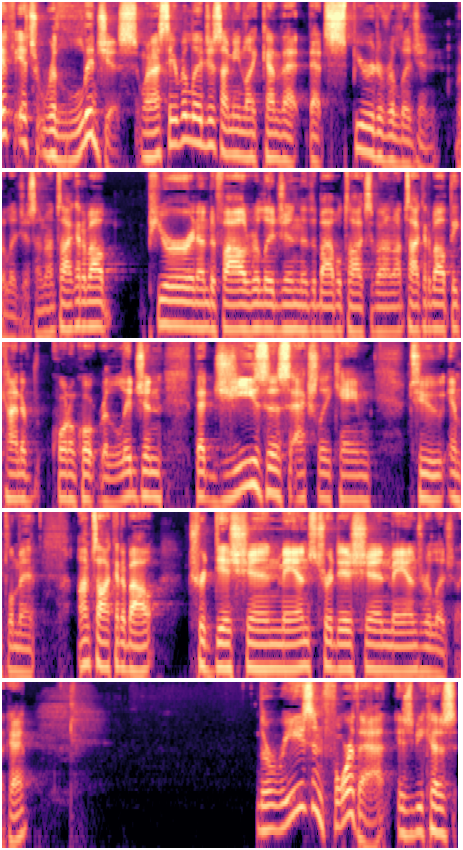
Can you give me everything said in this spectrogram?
if it's religious, when I say religious, I mean like kind of that that spirit of religion, religious. I'm not talking about pure and undefiled religion that the Bible talks about. I'm not talking about the kind of quote unquote religion that Jesus actually came to implement. I'm talking about tradition, man's tradition, man's religion, okay? The reason for that is because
